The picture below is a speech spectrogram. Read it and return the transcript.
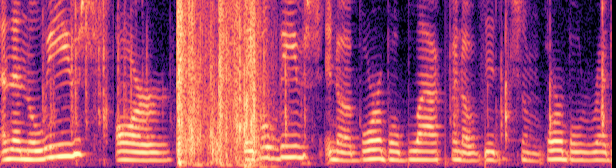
And then the leaves are labeled leaves in a horrible black, you know, did some horrible red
